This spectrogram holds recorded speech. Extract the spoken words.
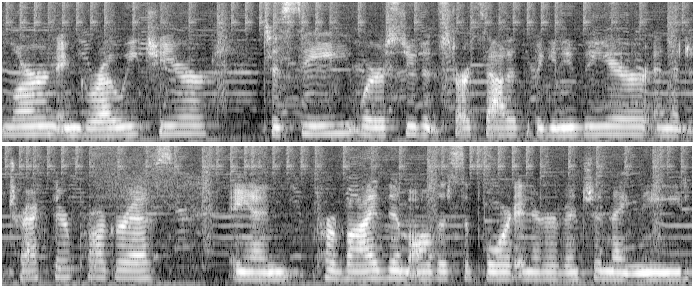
learn and grow each year, to see where a student starts out at the beginning of the year and then to track their progress and provide them all the support and intervention they need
